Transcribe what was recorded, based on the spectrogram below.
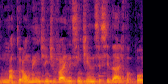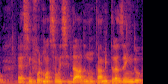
naturalmente, a gente vai sentindo a necessidade, fala, pô, essa informação, esse dado não está me trazendo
